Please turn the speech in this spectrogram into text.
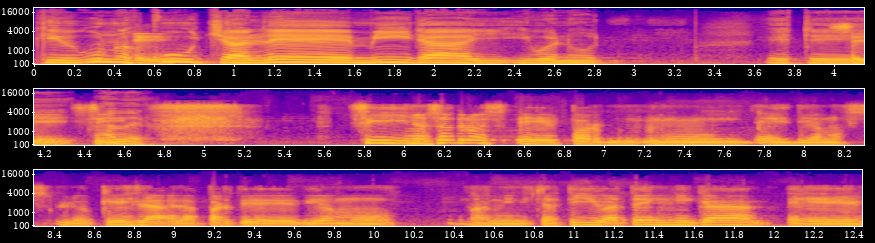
Que uno escucha, lee, mira y, bueno, este, a ver. Sí, nosotros, eh, por, mm, eh, digamos, lo que es la, la parte, digamos, administrativa, técnica, eh,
